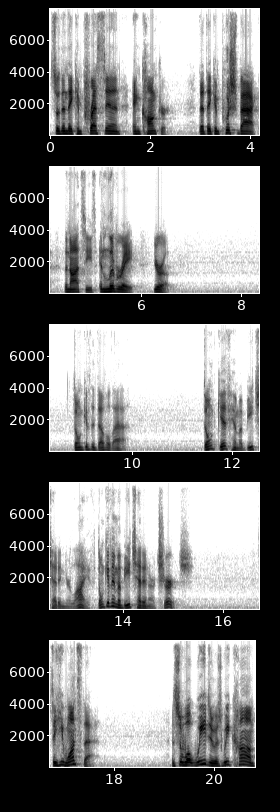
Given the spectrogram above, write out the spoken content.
So then they can press in and conquer, that they can push back the Nazis and liberate Europe. Don't give the devil that. Don't give him a beachhead in your life. Don't give him a beachhead in our church. See, he wants that. And so, what we do is we come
